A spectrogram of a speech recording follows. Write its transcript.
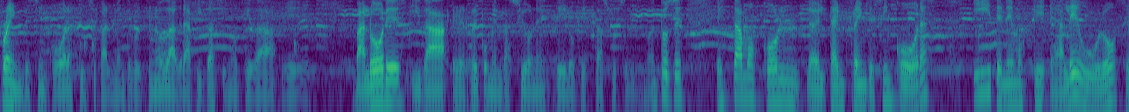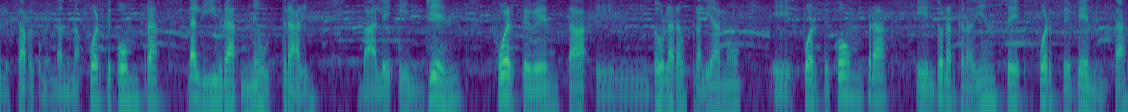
frame de 5 horas principalmente, porque no da gráfica, sino que da eh, valores y da eh, recomendaciones de lo que está sucediendo. Entonces, estamos con el time frame de 5 horas y tenemos que al euro se le está recomendando una fuerte compra, la libra neutral, ¿vale? El yen fuerte venta, el dólar australiano eh, fuerte compra, el dólar canadiense fuerte venta,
